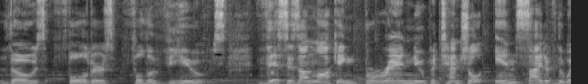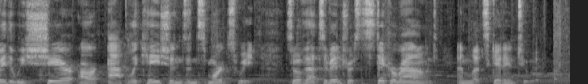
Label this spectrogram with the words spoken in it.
those folders full of views. This is unlocking brand new potential inside of the way that we share our applications in SmartSuite. So if that's of interest, stick around and let's get into it.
